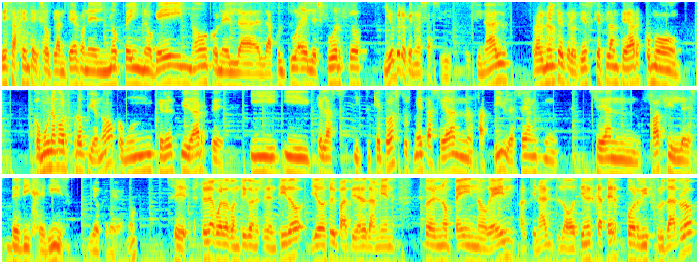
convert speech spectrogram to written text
de esa gente que se lo plantea con el no pain, no gain, ¿no? Con la, la, cultura del esfuerzo. Y yo creo que no es así. Al final, realmente te lo tienes que plantear como, como un amor propio, ¿no? Como un querer cuidarte, y, que, las, que todas tus metas sean factibles, sean, sean fáciles de digerir, yo creo, ¿no? Sí, estoy de acuerdo contigo en ese sentido. Yo soy partidario también, esto del no pain, no gain, al final lo tienes que hacer por disfrutarlo,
